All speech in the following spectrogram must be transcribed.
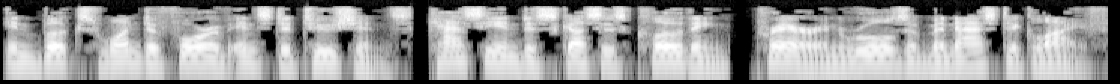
In books 1 to 4 of Institutions, Cassian discusses clothing, prayer, and rules of monastic life.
